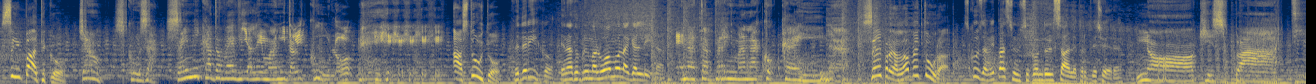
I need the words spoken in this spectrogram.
Simpatico! Ciao, scusa, sai mica dove via le mani dal culo? Astuto! Federico, è nato prima l'uomo o la gallina? È nata prima la cocaina. Sempre all'avventura! Scusa, mi passi un secondo il sale per piacere? No, che sbatti.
